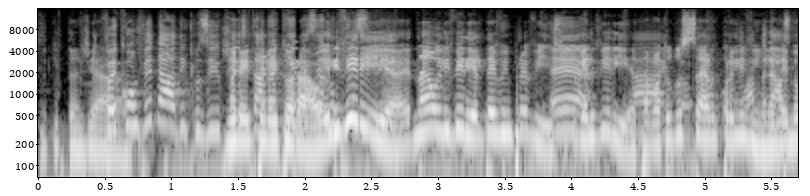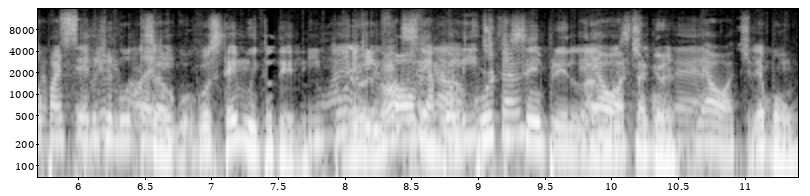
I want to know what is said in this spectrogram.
No que tange a Foi convidado, inclusive, para direito eleitoral. eu ele viria. Não, ele viria, ele teve um imprevisto, É. porque ele viria. Tava Ah, tudo então certo tá pra ele vir. Um ele é meu parceiro você, de luta Nossa, aí. eu go- gostei muito dele. Em tudo Eu- que nossa, envolve a eu política, curto sempre ele lá ele é no ótimo. Instagram. Ele é ótimo. Ele é bom.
